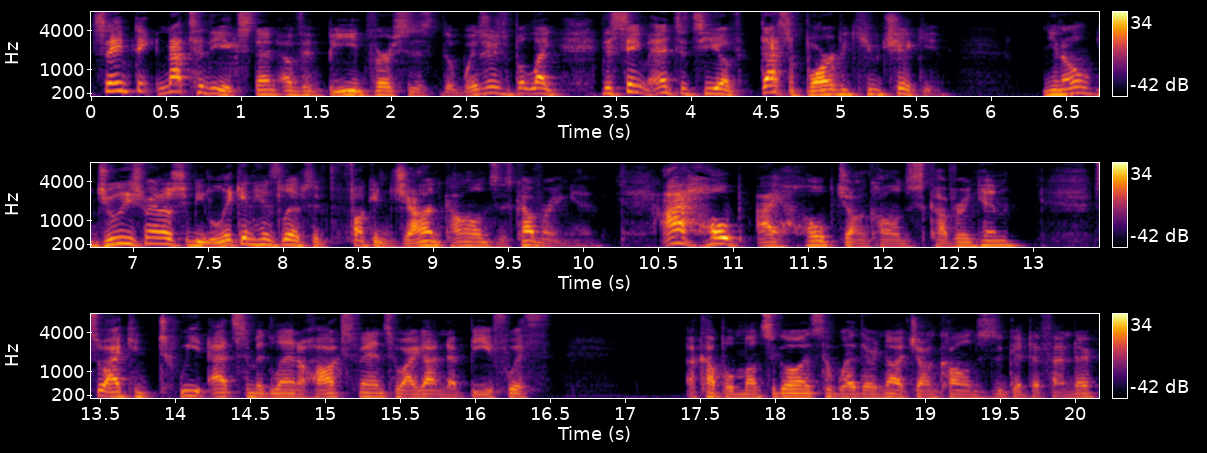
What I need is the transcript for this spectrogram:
Same thing, not to the extent of Embiid versus the Wizards, but like the same entity of that's barbecue chicken. You know, Julius Randle should be licking his lips if fucking John Collins is covering him. I hope, I hope John Collins is covering him so I can tweet at some Atlanta Hawks fans who I got in a beef with a couple months ago as to whether or not John Collins is a good defender,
